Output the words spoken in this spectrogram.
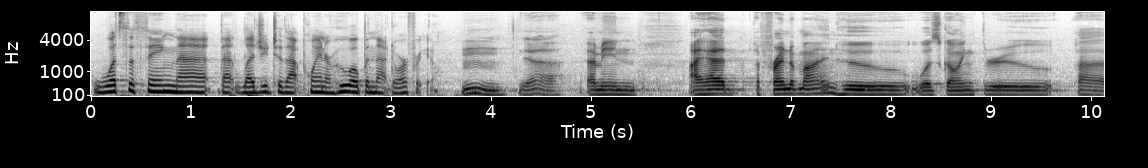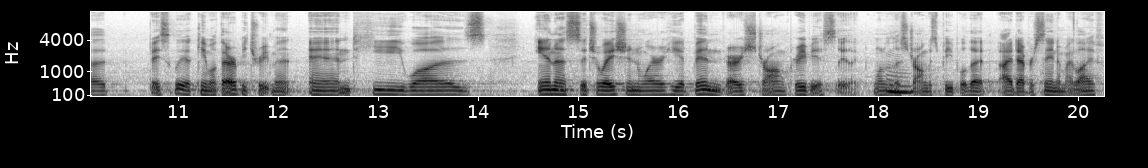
what's the thing that, that led you to that point or who opened that door for you? Mm, yeah. I mean, I had a friend of mine who was going through uh, basically a chemotherapy treatment, and he was in a situation where he had been very strong previously, like one of the strongest people that I'd ever seen in my life.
